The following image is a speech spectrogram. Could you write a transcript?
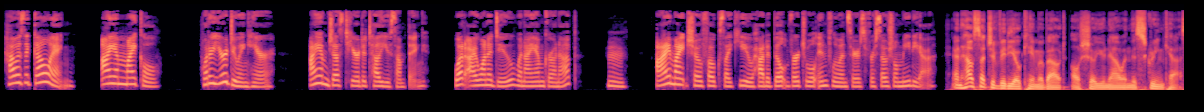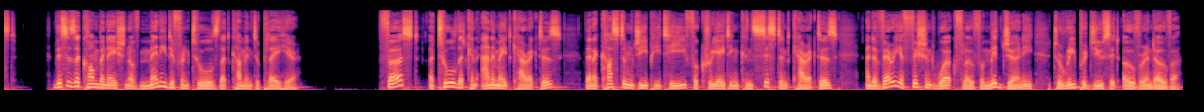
How is it going? I am Michael. What are you doing here? I am just here to tell you something. What I want to do when I am grown up? Hmm. I might show folks like you how to build virtual influencers for social media. And how such a video came about, I'll show you now in this screencast. This is a combination of many different tools that come into play here. First, a tool that can animate characters, then a custom GPT for creating consistent characters, and a very efficient workflow for Midjourney to reproduce it over and over.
